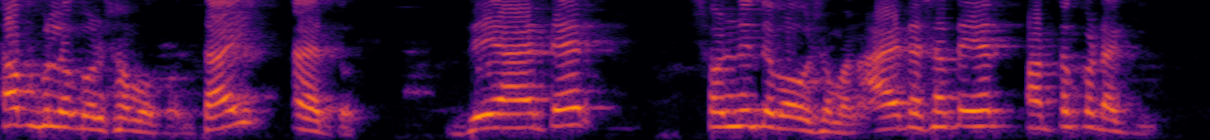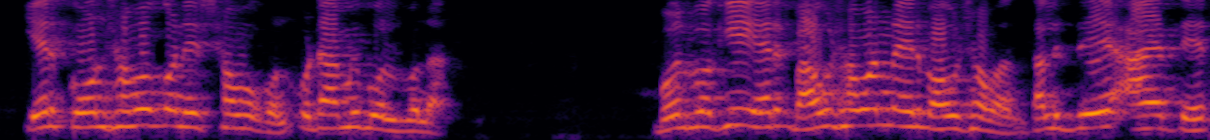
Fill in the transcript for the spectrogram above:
সবগুলো কোণ সমকোণ, তাই আয়ত যে আয়তের সন্নিহিত বাহু সমান, আয়তের সাথে এর পার্থক্যটা কি? এর কোন সমকোণ, এর সমকোণ, ওটা আমি বলব না। বলব কি, এর বাহু সমান না এর বাহু সমান? তাহলে যে আয়তের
